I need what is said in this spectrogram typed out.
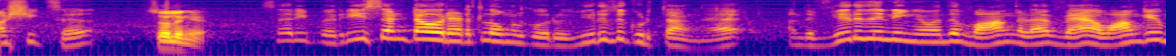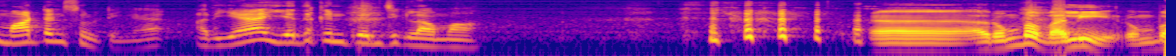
ஆஷிக் சார் சொல்லுங்க. சார் இப்போ ரீசெண்டாக ஒரு இடத்துல உங்களுக்கு ஒரு விருது கொடுத்தாங்க. அந்த விருது நீங்கள் வந்து வாங்கலை வே வாங்கவே மாட்டேன்னு சொல்லிட்டீங்க. அது ஏன் எதுக்குன்னு தெரிஞ்சுக்கலாமா? ரொம்ப வலி ரொம்ப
